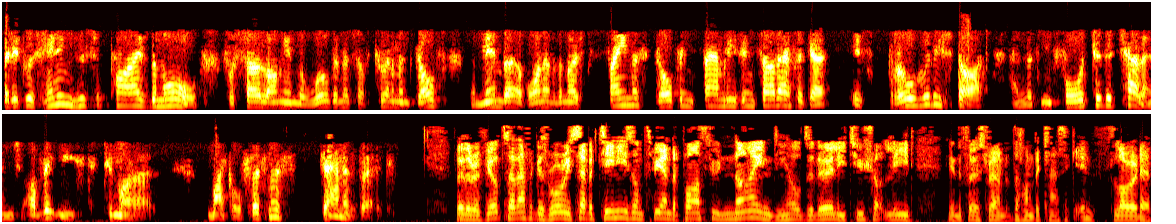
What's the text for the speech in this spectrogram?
But it was Henning who surprised them all. For so long in the wilderness of tournament golf, the member of one of the most famous golfing families in South Africa is thrilled with his start and looking forward to the challenge of the East tomorrow. Michael Vlismas, Johannesburg. Further afield, South Africa's Rory Sabbatini is on three under par through nine. He holds an early two-shot lead in the first round of the Honda Classic in Florida.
